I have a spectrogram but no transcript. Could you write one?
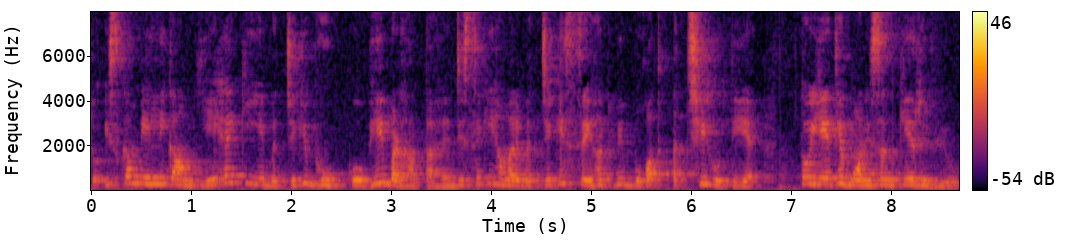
तो इसका मेनली काम ये है कि ये बच्चे की भूख को भी बढ़ाता है, जिससे कि हमारे बच्चे की सेहत भी बहुत अच्छी होती है। तो ये थे बॉनिसन के रिव्यू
